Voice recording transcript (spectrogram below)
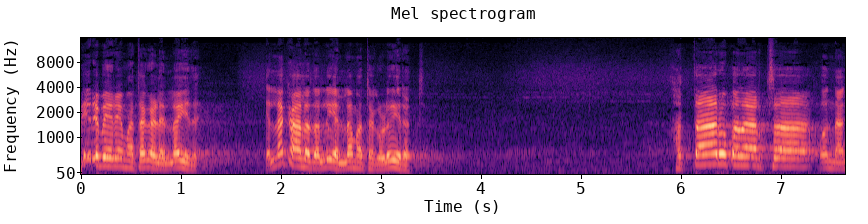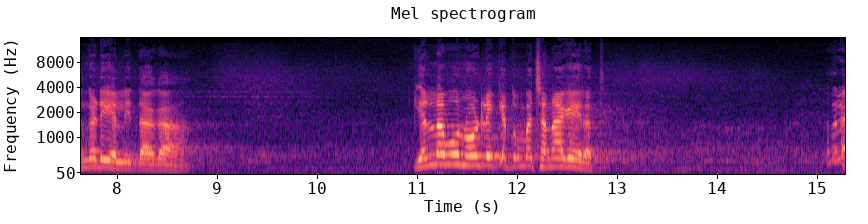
ಬೇರೆ ಬೇರೆ ಮತಗಳೆಲ್ಲ ಇದೆ. ಎಲ್ಲ ಕಾಲದಲ್ಲೂ ಎಲ್ಲ ಮತಗಳು ಇರುತ್ತೆ. ಹತ್ತಾರು ಪದಾರ್ಥ ಒಂದು ಅಂಗಡಿಯಲ್ಲಿದ್ದಾಗ ಎಲ್ಲವೂ ನೋಡಲಿಕ್ಕೆ ತುಂಬ ಚೆನ್ನಾಗೇ ಇರುತ್ತೆ. ಅಂದರೆ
